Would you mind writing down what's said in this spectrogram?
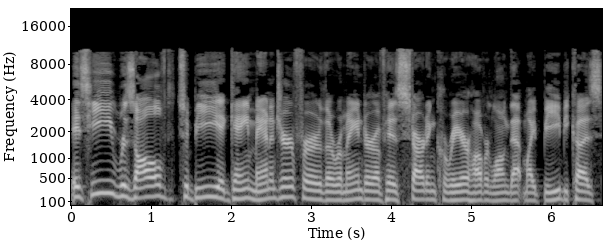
is he resolved to be a game manager for the remainder of his starting career, however long that might be because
